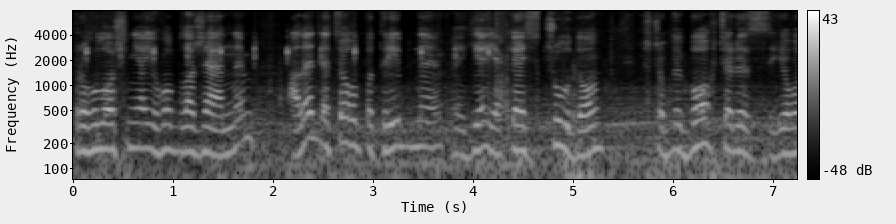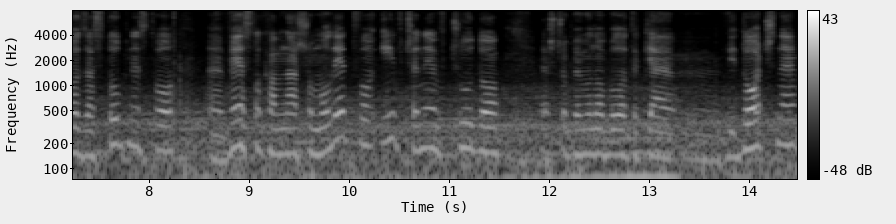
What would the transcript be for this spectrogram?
проголошення його блаженним. Але для цього потрібне є якесь чудо, щоб Бог через його заступництво е, вислухав нашу молитву і вчинив чудо, щоб воно було таке відочне, е,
